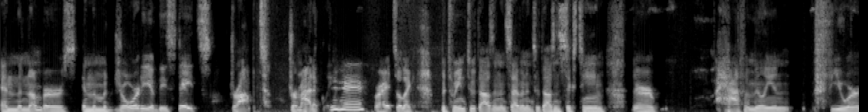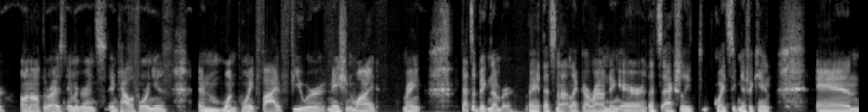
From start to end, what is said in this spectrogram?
and the numbers in the majority of these states dropped dramatically, mm-hmm. right? So, like between 2007 and 2016, there are half a million fewer unauthorized immigrants in California and 1.5 fewer nationwide right? That's a big number, right? That's not like a rounding error. That's actually quite significant. And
